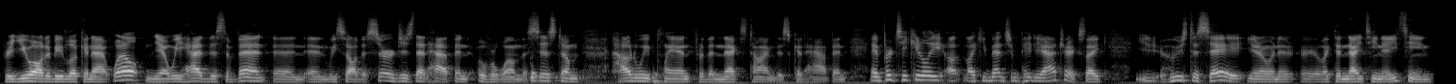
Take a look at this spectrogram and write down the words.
for you all to be looking at, well, you know, we had this event and, and we saw the surges that happened overwhelm the system. How do we plan for the next time this could happen? And particularly, uh, like you mentioned, pediatrics. Like, who's to say, you know, in a, like the 1918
